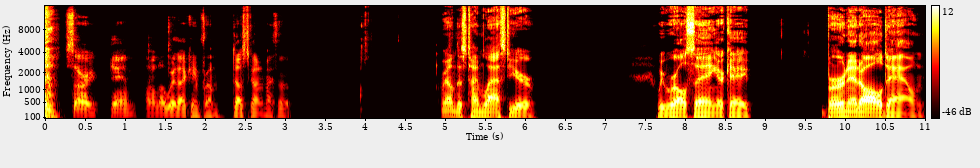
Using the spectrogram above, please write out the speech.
sorry, damn, I don't know where that came from. Dust got in my throat. Around this time last year, we were all saying, okay, burn it all down,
